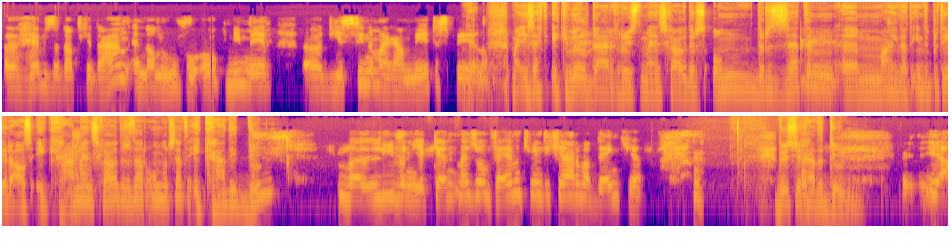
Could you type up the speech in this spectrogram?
uh, hebben ze dat gedaan. En dan hoeven we ook niet meer uh, die cinema gaan mee te spelen. Ja. Maar je zegt, ik wil daar gerust mijn schouders onder zetten. Uh, mag ik dat interpreteren als ik ga mijn schouders daaronder zetten? Ik ga dit doen? Maar lieven, je kent mij zo'n 25 jaar, wat denk je? Dus je gaat het doen? Ja,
